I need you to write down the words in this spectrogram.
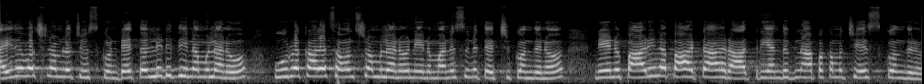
ఐదవ వచనంలో చూసుకుంటే తొల్లిడి దినములను పూర్వకాల సంవత్సరములను నేను మనసును తెచ్చుకొందును. నేను పాడిన పాట రాత్రి అందు జ్ఞాపకము చేసుకొందును.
